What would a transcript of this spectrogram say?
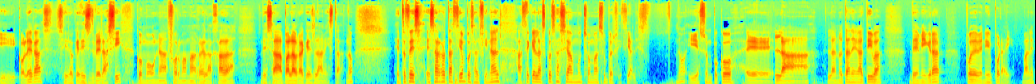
y colegas, si lo queréis ver así, como una forma más relajada de esa palabra que es la amistad, ¿no? Entonces, esa rotación, pues al final hace que las cosas sean mucho más superficiales, ¿no? Y es un poco eh, la, la nota negativa de emigrar puede venir por ahí, ¿vale?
